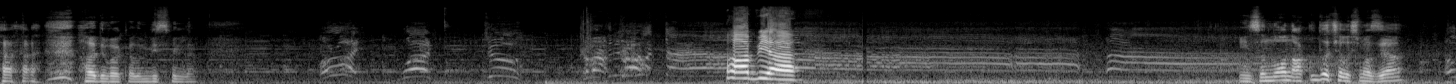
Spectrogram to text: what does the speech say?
Hadi bakalım bismillah. Abi ya. İnsanın o an aklı da çalışmaz ya. Oh.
